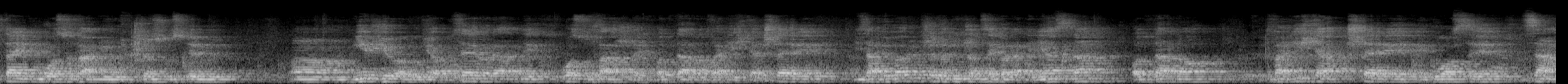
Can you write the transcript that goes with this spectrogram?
W tajnym głosowaniu w związku z tym nie wzięło udziału 0 radnych, głosów ważnych oddano 24 i za wyborem przewodniczącego Rady Miasta oddano 24 głosy za.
